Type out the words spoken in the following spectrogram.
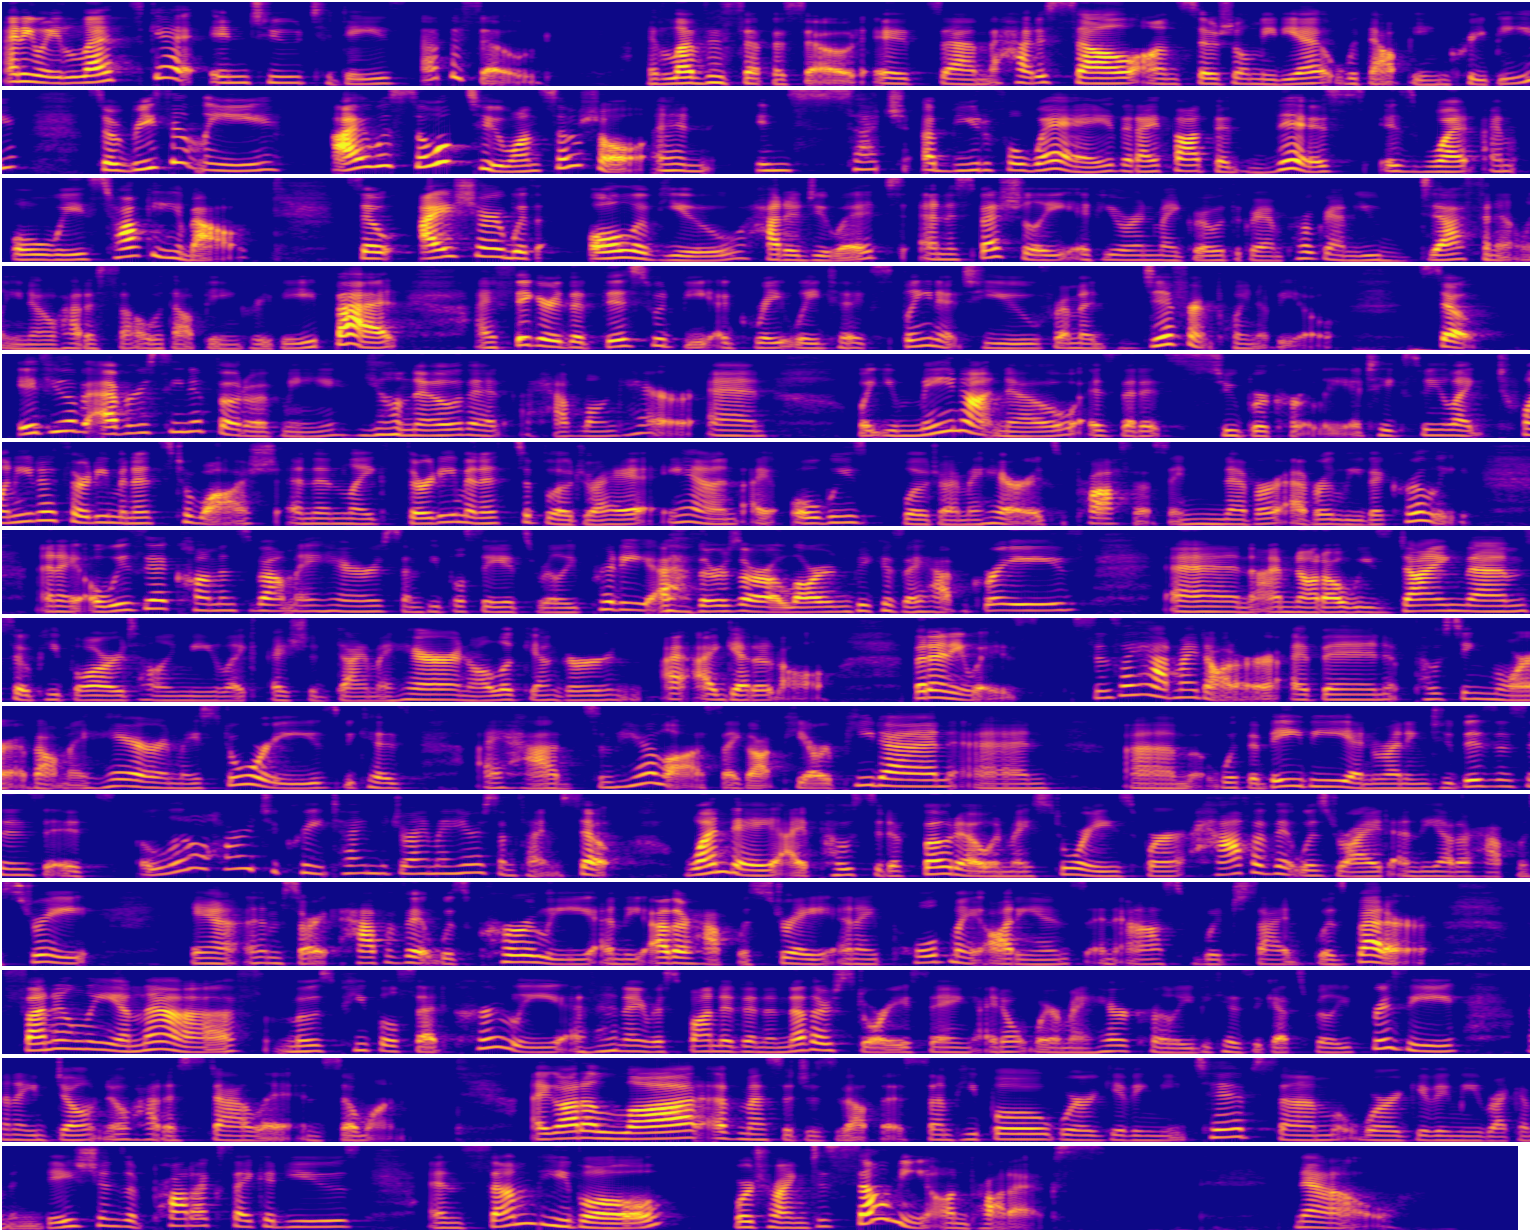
Anyway, let's get into today's episode. I love this episode. It's um, how to sell on social media without being creepy. So, recently, I was sold to on social and in such a beautiful way that I thought that this is what I'm always talking about. So I share with all of you how to do it. And especially if you're in my Grow with the Gram program, you definitely know how to sell without being creepy. But I figured that this would be a great way to explain it to you from a different point of view. So if you have ever seen a photo of me, you'll know that I have long hair. And what you may not know is that it's super curly. It takes me like 20 to 30 minutes to wash and then like 30 minutes to blow dry it. And I always blow dry my hair. It's a process. I never ever leave it curly. And I always get comments about my hair. Some people say it's really pretty, others are alarmed because I have grays and I'm not always dyeing them. So people are telling me like I should dye my hair and I'll look younger. I, I get it all. But, anyways, since I had my daughter, I've been posting more about my hair and my stories because I had some hair loss. I got PRP done and um, with a baby and running two businesses, it's a little hard to create time to dry my hair sometimes. So one day I posted a photo in my stories where half of it was dried and the other half was straight and I'm sorry, half of it was curly and the other half was straight. And I pulled my audience and asked which side was better. Funnily enough, most people said curly. And then I responded in another story saying, I don't wear my hair curly because it gets really frizzy and I don't know how to style it and so on. I got a lot of messages about this. Some people were giving me tips, some were giving me recommendations of products I could use, and some people were trying to sell me on products. Now,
